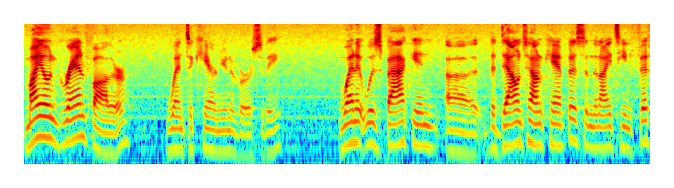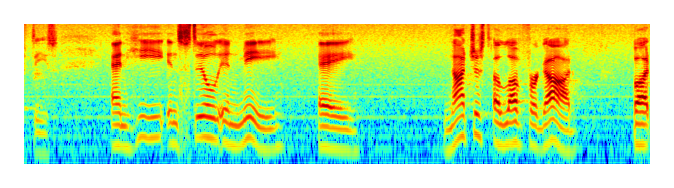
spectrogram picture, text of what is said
My own grandfather went to Cairn University when it was back in uh, the downtown campus in the 1950s, and he instilled in me a not just a love for God, but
